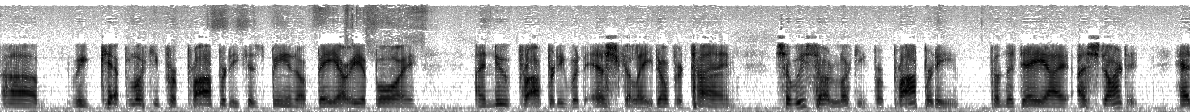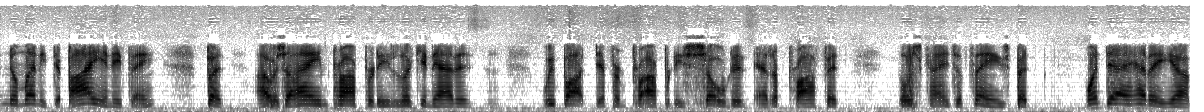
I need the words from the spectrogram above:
Uh, we kept looking for property because being a Bay Area boy, I knew property would escalate over time. So we started looking for property from the day I, I started. Had no money to buy anything, but I was eyeing property, looking at it. We bought different properties, sold it at a profit, those kinds of things. But one day I had a uh,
